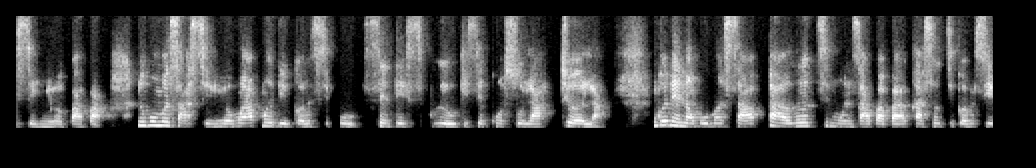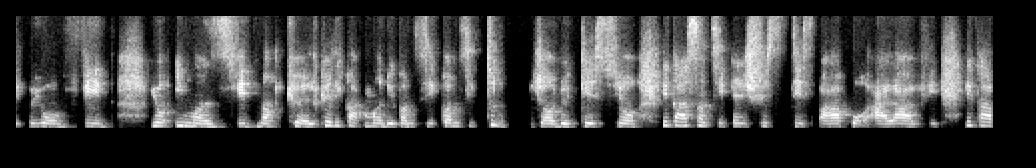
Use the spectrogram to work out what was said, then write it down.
Seigneur, papa. Pouvons ça, Seigneur, moi, demander comme si pour Saint-Esprit qui c'est consolateur là. Nous connaissons dans moment ça, parent, monde ça, papa, qui senti comme si il y a un vide, il y a un immense vide dans cœur, que lui a demandé comme si, comme si tout genre de questions. Il a senti injustice par rapport à la vie. Il a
